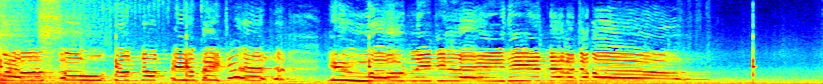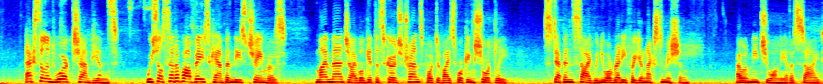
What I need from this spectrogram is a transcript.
well of souls will not be abated! You only delay the inevitable! Excellent work, champions. We shall set up our base camp in these chambers. My Magi will get the Scourge transport device working shortly. Step inside when you are ready for your next mission. I will meet you on the other side.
